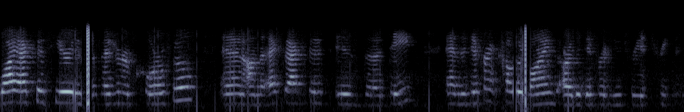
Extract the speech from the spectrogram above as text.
y-axis here is the measure of chlorophyll, and on the x-axis is the date, and the different colored lines are the different nutrient treatments.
